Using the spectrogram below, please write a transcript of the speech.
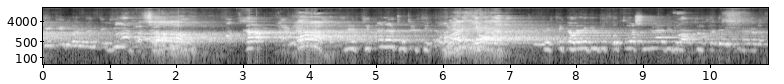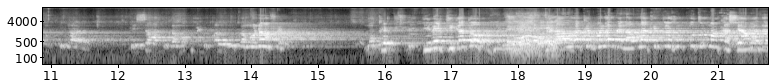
কে কে করবেন দেখি। পাক্কা? মনের থেকে থেকে হলে কিন্তু ফতুয়া শুনে দিব আব্দুল কাদের মুখের দিলের ঠিকা তো? আল্লাহকে বলে দেন, আল্লাহ কিন্তু এখন প্রথম আকাশে, আমাদের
